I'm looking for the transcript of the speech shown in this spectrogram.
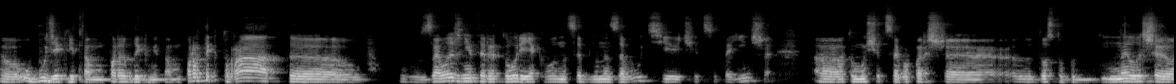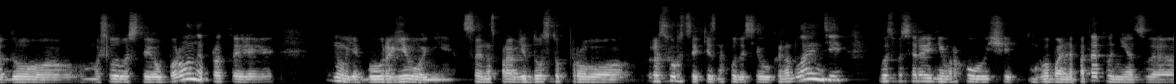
у будь-якій там парадигмі, там протекторат, е, залежні території, як вони це назовуть, чи це та інше. Е, Тому що це, по-перше, доступ не лише до можливостей оборони проти, ну якби у регіоні, це насправді доступ про ресурси, які знаходяться у Гренландії, безпосередньо враховуючи глобальне потеплення з е,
